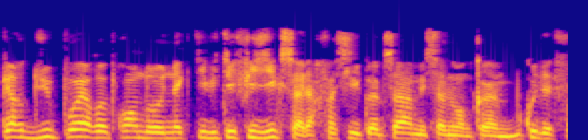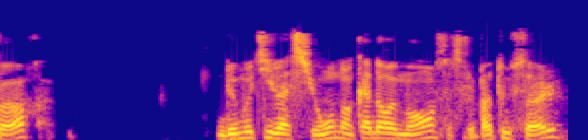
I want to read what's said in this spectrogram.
perdre du poids et reprendre une activité physique, ça a l'air facile comme ça, mais ça demande quand même beaucoup d'efforts, de motivation, d'encadrement, ça se fait pas tout seul.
